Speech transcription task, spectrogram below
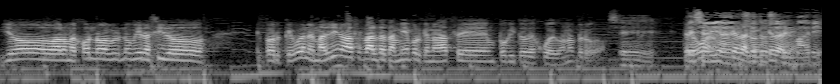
Yo a lo mejor no, no hubiera sido porque bueno, el Madrid nos hace falta también porque nos hace un poquito de juego, ¿no? Pero sí. Pero ¿Qué bueno, sería de nosotros en el. Madrid?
